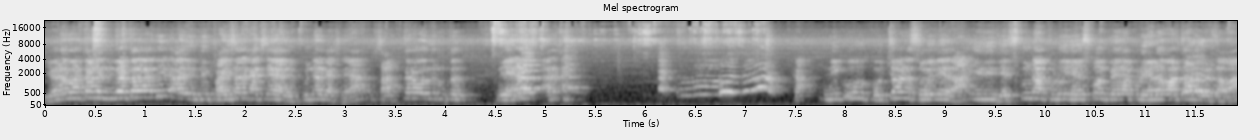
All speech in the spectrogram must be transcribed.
ఎడబడతా నువ్వు పెడతావు అది? అది నీ పైసలు వచ్చినాయా అది పుణ్యానికి వచ్చినాయా సత్తర వంద రూపాయలు. అరే. నీకు కొంచెం సోయి లేదా? ఇది తెచ్చుకున్నప్పుడు వేసుకొని పోయినప్పుడు ఏడబడతాడు పెడతావా?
